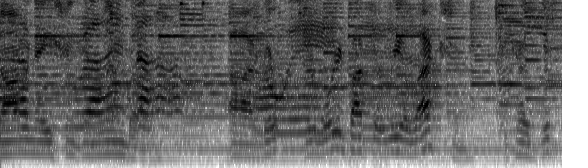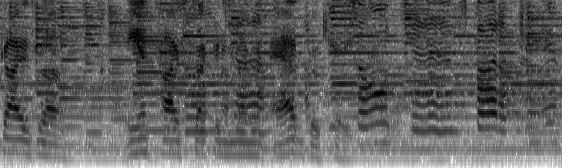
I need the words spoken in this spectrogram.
nomination in limbo. Uh, they're, they're worried about the re-election because this guy is a anti-Second Amendment advocate. So tense, but I can't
